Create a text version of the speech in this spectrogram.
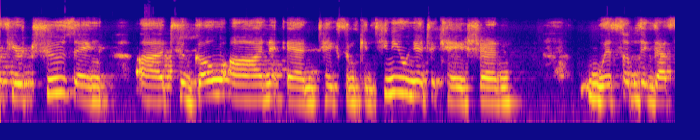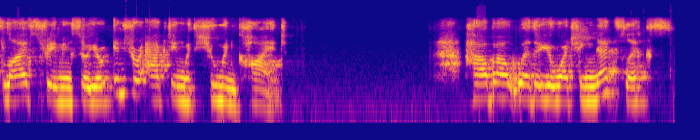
if you're choosing uh, to go on and take some continuing education with something that's live streaming so you're interacting with humankind? How about whether you're watching Netflix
